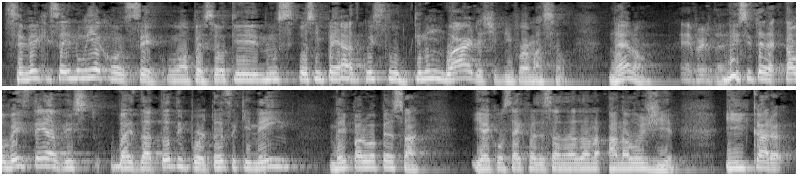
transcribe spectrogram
Você vê que isso aí não ia acontecer com uma pessoa que não se fosse empenhado com isso tudo, que não guarda esse tipo de informação. Né, não? É verdade. Nem se interessa. Talvez tenha visto, mas dá tanta importância que nem, nem parou a pensar. E aí consegue fazer essa ana- analogia. E, cara,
